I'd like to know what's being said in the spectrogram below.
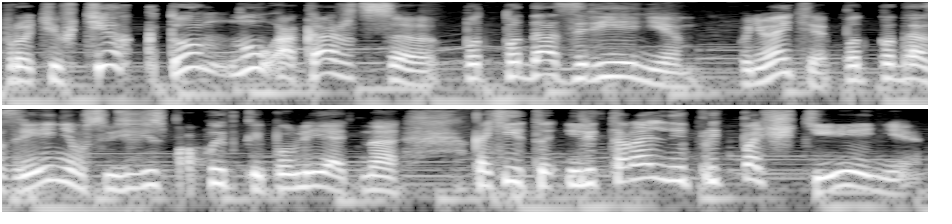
против тех, кто, ну, окажется под подозрением понимаете, под подозрением в связи с попыткой повлиять на какие-то электоральные предпочтения,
